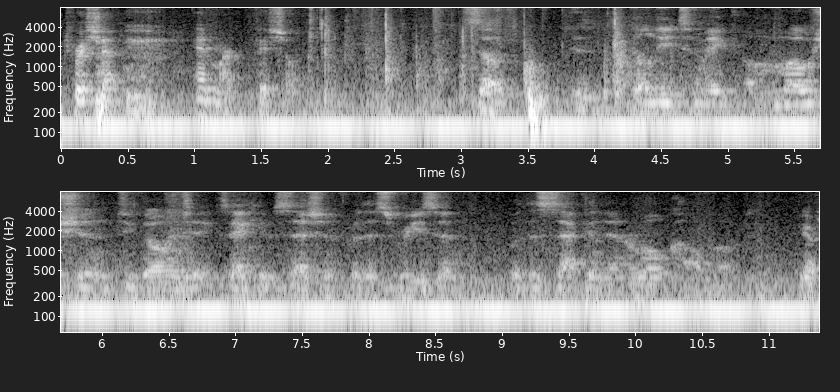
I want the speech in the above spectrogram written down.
Tricia, and Mark Fischel. So they'll need to make a motion to go into executive session for this reason with a second and a roll call vote. Yes.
